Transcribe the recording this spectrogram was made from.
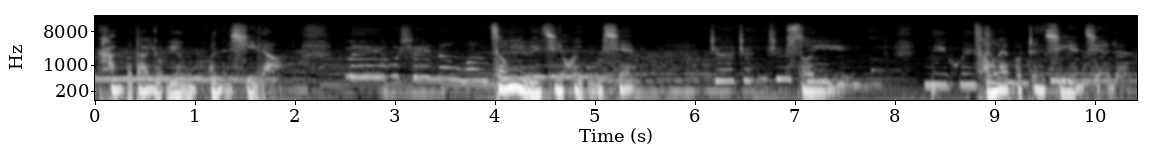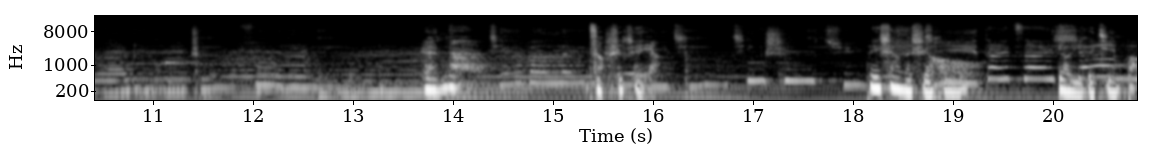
看不到有缘无分的凄凉，总以为机会无限，所以从来不珍惜眼前人。人呐，总是这样。悲伤的时候要一个肩膀，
